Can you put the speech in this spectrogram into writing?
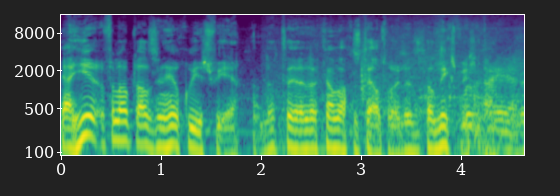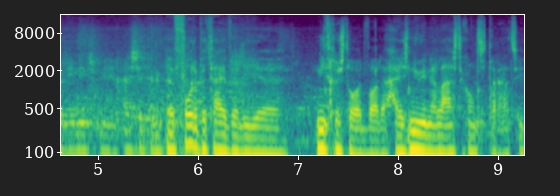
Ja, hier verloopt alles een heel goede sfeer. Dat, uh, dat kan wel gesteld worden. Dat is wel niks mis. Voor de partij wil hij niks meer. Hij zit in... Voor de partij wil hij uh, niet gestoord worden. Hij is nu in de laatste concentratie.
